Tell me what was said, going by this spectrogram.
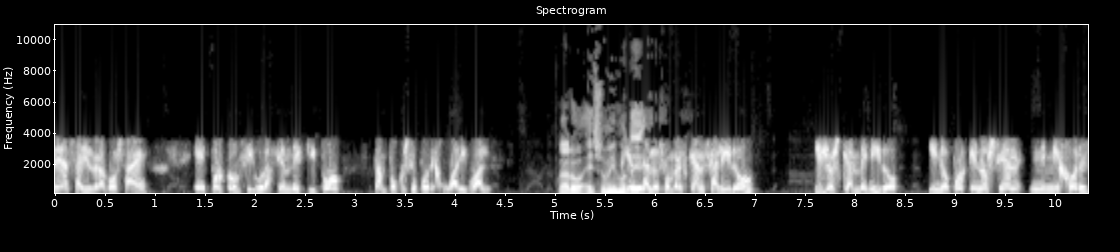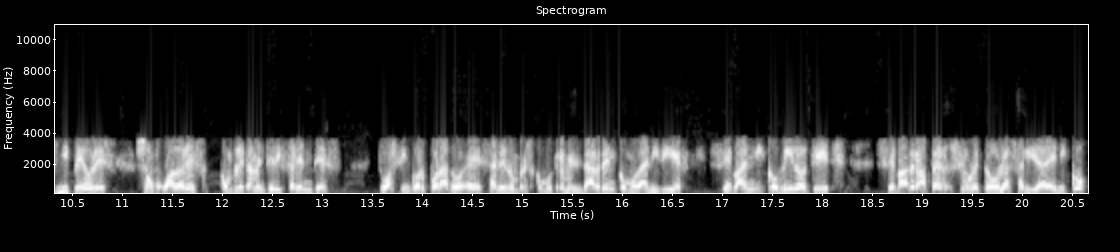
maneras, hay otra cosa, ¿eh? Eh, Por configuración de equipo tampoco se puede jugar igual. Claro, eso mismo te... Los hombres que han salido y los que han venido. Y no porque no sean ni mejores ni peores, son jugadores completamente diferentes. Tú has incorporado, eh, salen hombres como Tremel Darden, como Dani Diez, se va Nico Mirotic, se va Draper, sobre todo la salida de Nico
